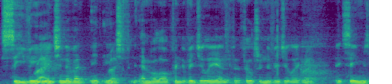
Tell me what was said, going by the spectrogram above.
CV Right. each, each envelope individually and for the filter individually. Right. It seems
